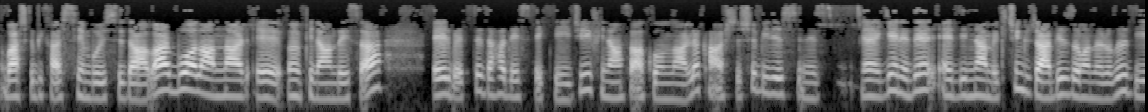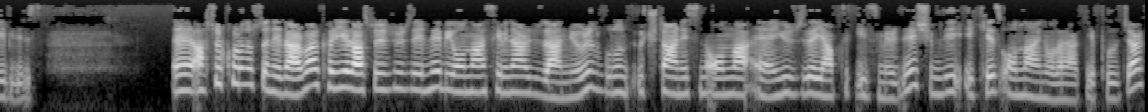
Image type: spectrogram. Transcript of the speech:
başka birkaç sembolisi daha var. Bu alanlar ön plandaysa elbette daha destekleyici finansal konularla karşılaşabilirsiniz. Gene de dinlenmek için güzel bir zaman aralığı diyebiliriz. E, Astro Kronos'ta neler var? Kariyer astroloji üzerine bir online seminer düzenliyoruz. Bunun 3 tanesini online, e, yüz yüze yaptık İzmir'de. Şimdi ilk kez online olarak yapılacak.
